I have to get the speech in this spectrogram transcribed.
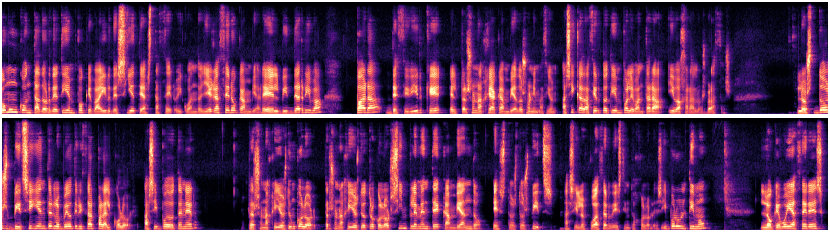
como un contador de tiempo que va a ir de 7 hasta 0 y cuando llegue a 0 cambiaré el bit de arriba para decidir que el personaje ha cambiado su animación. Así cada cierto tiempo levantará y bajará los brazos. Los dos bits siguientes los voy a utilizar para el color. Así puedo tener personajillos de un color, personajillos de otro color, simplemente cambiando estos dos bits. Así los puedo hacer de distintos colores. Y por último, lo que voy a hacer es,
